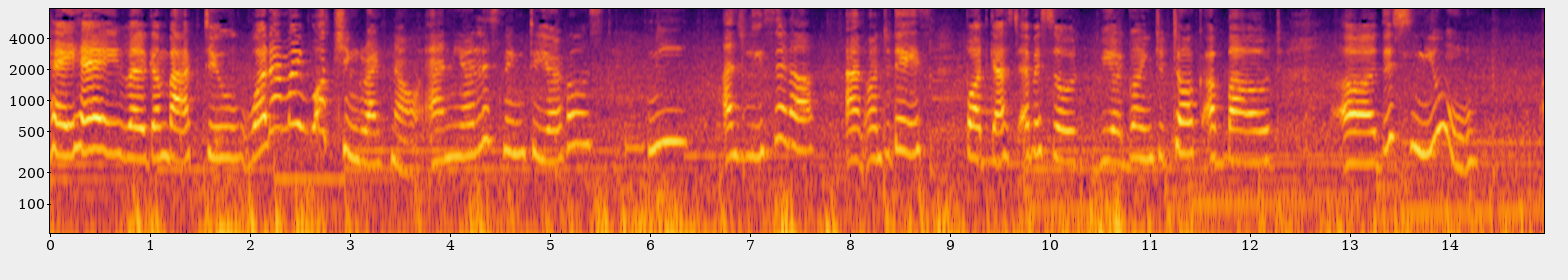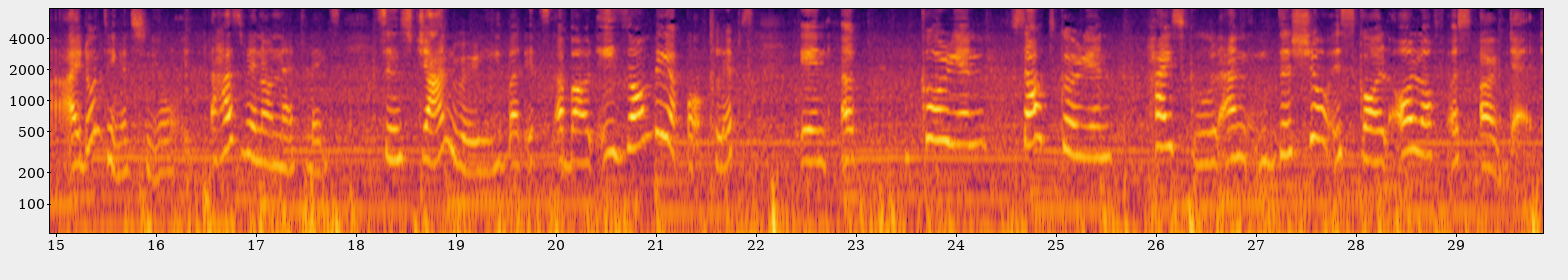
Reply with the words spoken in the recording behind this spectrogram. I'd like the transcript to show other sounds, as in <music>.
Hey, hey, welcome back to What Am I Watching Right Now? And you're listening to your host, me, Anjali Sinha. And on today's podcast episode, we are going to talk about uh, this new, I don't think it's new, it has been on Netflix since January, but it's about a zombie apocalypse in a Korean, South Korean high school, and the show is called All of Us Are Dead.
